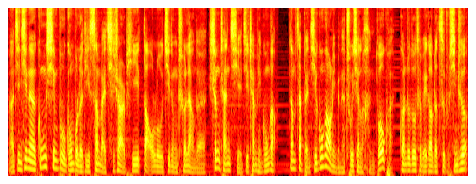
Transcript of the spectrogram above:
啊，近期呢，工信部公布了第三百七十二批道路机动车辆的生产企业及产品公告。那么在本期公告里面呢，出现了很多款关注度特别高的自主新车，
